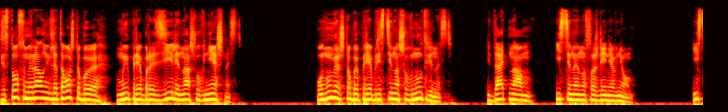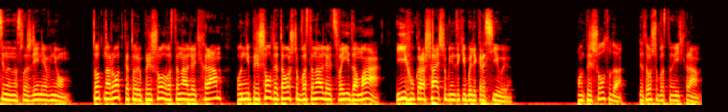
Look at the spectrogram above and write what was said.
Христос умирал не для того, чтобы мы преобразили нашу внешность. Он умер, чтобы приобрести нашу внутренность и дать нам истинное наслаждение в нем. Истинное наслаждение в нем. Тот народ, который пришел восстанавливать храм, он не пришел для того, чтобы восстанавливать свои дома и их украшать, чтобы они такие были красивые. Он пришел туда для того, чтобы восстановить храм.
